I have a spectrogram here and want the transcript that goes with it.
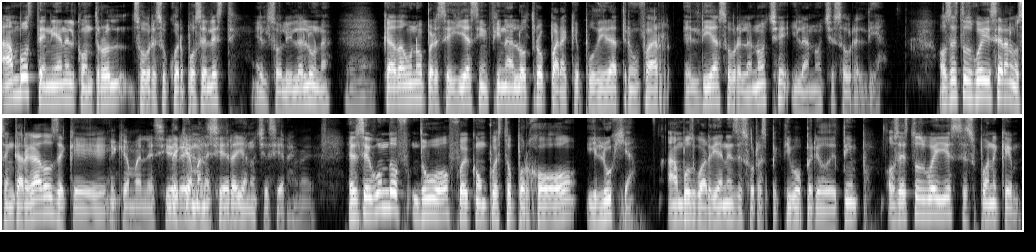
ambos tenían el control sobre su cuerpo celeste, el sol y la luna. Cada uno perseguía sin fin al otro para que pudiera triunfar el día sobre la noche y la noche sobre el día. O sea, estos güeyes eran los encargados de que, De que amaneciera. de que amaneciera y anocheciera. El segundo dúo fue compuesto por Ho-Oh y Lugia, ambos guardianes de su respectivo periodo de tiempo. O sea, estos güeyes se supone que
